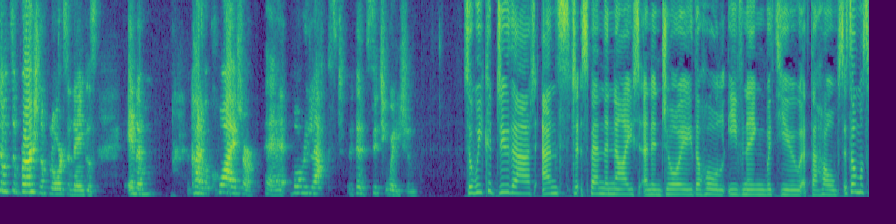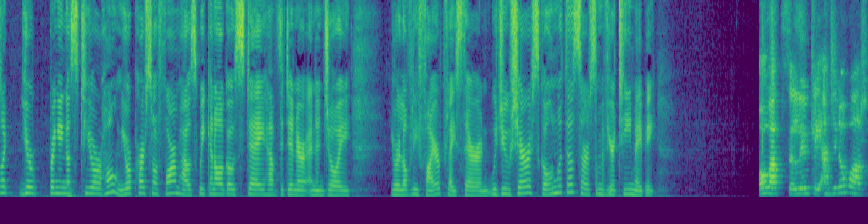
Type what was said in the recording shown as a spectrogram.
So it's a version of Lords and Ladles in a, a kind of a quieter, uh, more relaxed situation. So we could do that and st- spend the night and enjoy the whole evening with you at the homes. It's almost like you're bringing us to your home, your personal farmhouse. We can all go stay, have the dinner, and enjoy your lovely fireplace there. And would you share a scone with us or some of your tea, maybe? Oh, absolutely. And you know what?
